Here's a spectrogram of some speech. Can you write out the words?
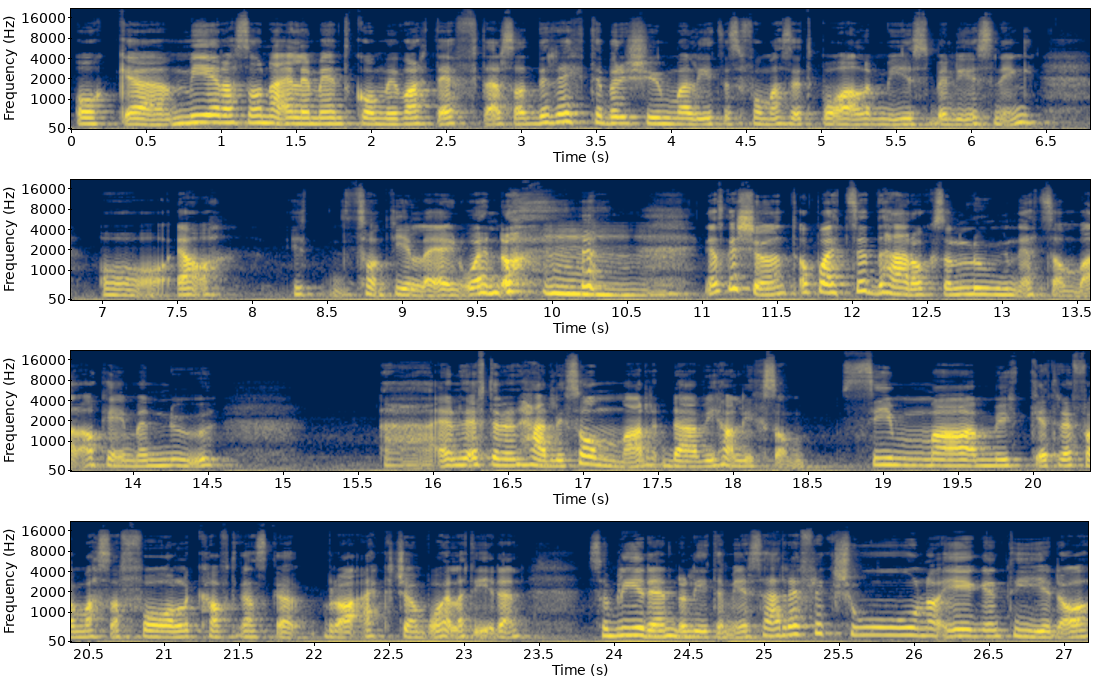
Och uh, mera sådana element kommer vart efter så direkt det börjar skymma lite så får man sätta på all mysbelysning. Och ja, sånt gillar jag ju nog ändå. Mm. Ganska skönt och på ett sätt det här också lugnet som bara okej men nu eh, efter en härlig sommar där vi har liksom simmat mycket, träffat massa folk, haft ganska bra action på hela tiden så blir det ändå lite mer så här reflektion och egen tid och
